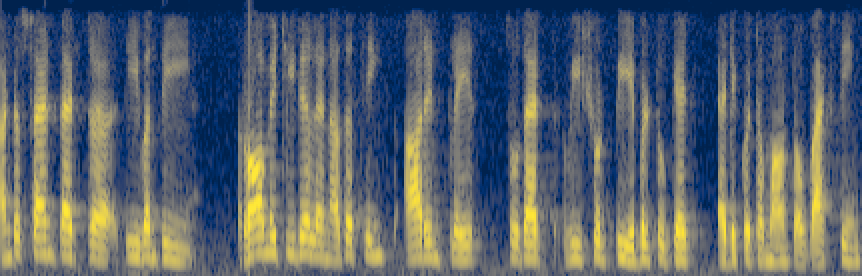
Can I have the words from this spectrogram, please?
understand that uh, even the raw material and other things are in place so that we should be able to get adequate amount of vaccines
